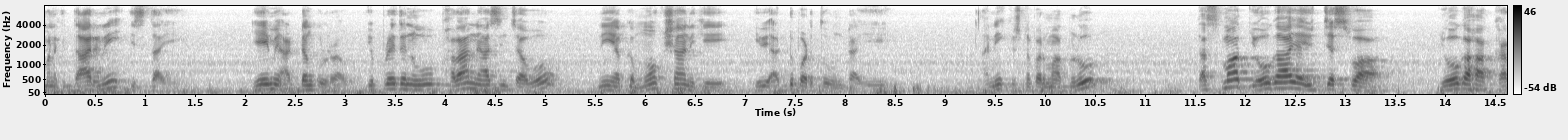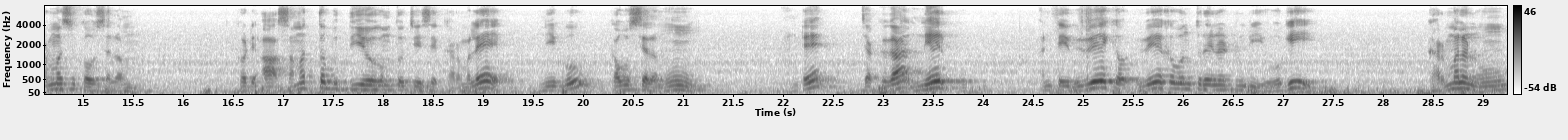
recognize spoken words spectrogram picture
మనకి దారిని ఇస్తాయి. ఏమి అడ్డంకులు రావు. ఎప్పుడైతే నువ్వు ఫలాన్ని ఆశించావో నీ యొక్క మోక్షానికి ఇవి అడ్డుపడుతూ ఉంటాయి అని కృష్ణ పరమాత్ముడు తస్మాత్ యోగాయ యుజ్యస్వ యోగ కర్మసు కౌశలం. కాబట్టి ఆ సమత్వ బుద్ధి యోగంతో చేసే కర్మలే నీకు కౌశలము. అంటే చక్కగా నేర్పు. అంటే వివేక వివేకవంతుడైనటువంటి యోగి కర్మలను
